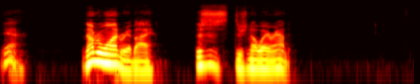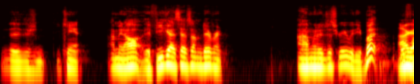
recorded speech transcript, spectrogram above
Yeah. Number one, ribeye. There's just there's no way around it. There's you can't. I mean, I'll, if you guys have something different, I'm going to disagree with you. But we'll I got,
